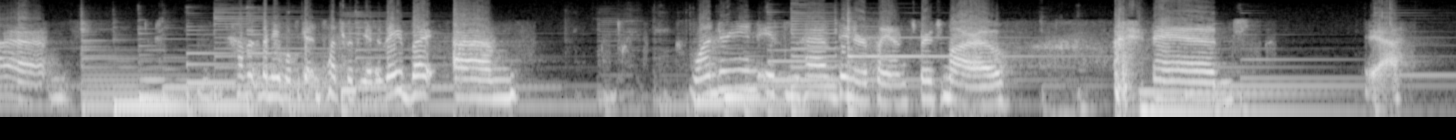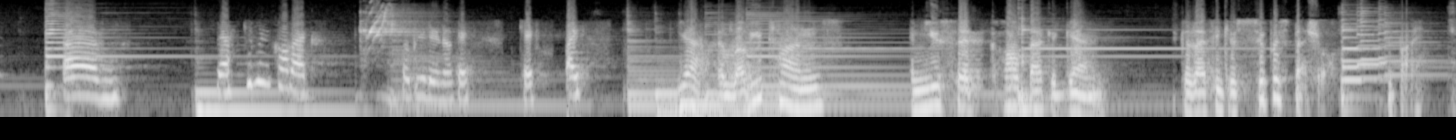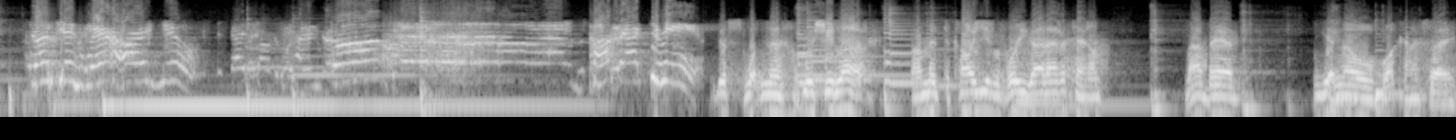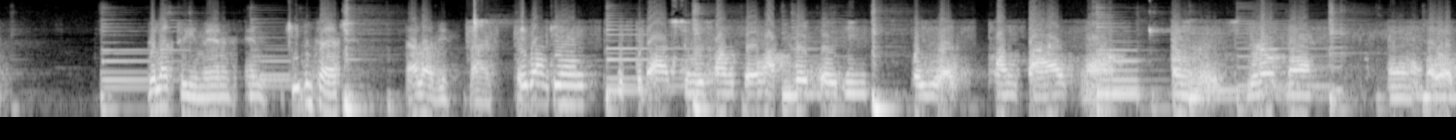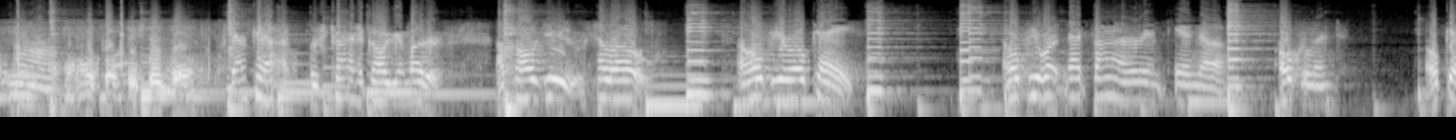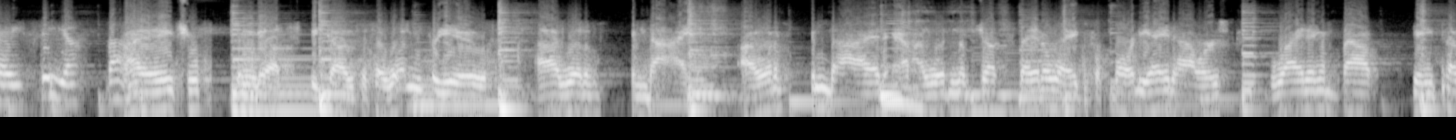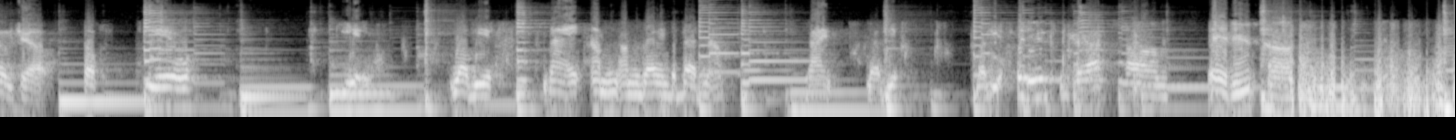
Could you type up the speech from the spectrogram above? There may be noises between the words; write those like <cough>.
Um, haven't been able to get in touch with you today, but um, wondering if you have dinner plans for tomorrow. <laughs> and yeah. Um, yeah, give me a call back. Hope you're doing okay. Okay, bye. Yeah, I love you tons. And you said call back again because I think you're super special. Goodbye. Duncan, where are you? Come back to me. Just wanting to wish you luck. I meant to call you before you got out of town. My bad. I'm getting old. What can I say? Good luck to you, man, and keep in touch. I love you. Bye. Hey Duncan, it's Sebastian. Just want to say happy birthday, dude. Were you like 25 now? Anyways, you're an old man. Birthday. Duncan, I was trying to call your mother. I called you. Hello. I hope you're okay. I hope you weren't in that fire in, in uh, Oakland. Okay, see ya. Bye. I hate your guts because if it wasn't for you, I would have died. I would have died and I wouldn't have just stayed awake for 48 hours writing about King Tojo. So f- you, you. Love you. Night. I'm, I'm going to bed now. Night. Love you. Love you. Hey, dude. Congrats. Um, hey, dude. Uh,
